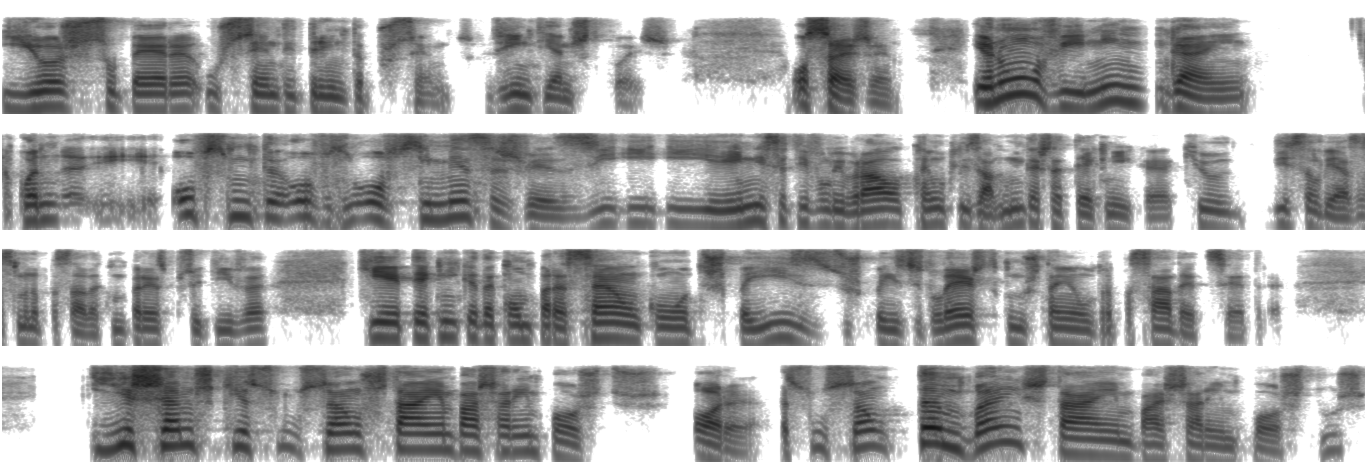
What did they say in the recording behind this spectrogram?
e hoje supera os 130%, 20 anos depois. Ou seja, eu não ouvi ninguém. Quando, houve-se, muita, houve, houve-se imensas vezes, e, e, e, a iniciativa liberal tem utilizado muito esta técnica, que eu disse, aliás, a semana passada, que me parece positiva, que é a técnica da comparação com outros países, os países de leste que nos têm ultrapassado, etc. E achamos que a solução está em baixar impostos. Ora, a solução também está em baixar impostos,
